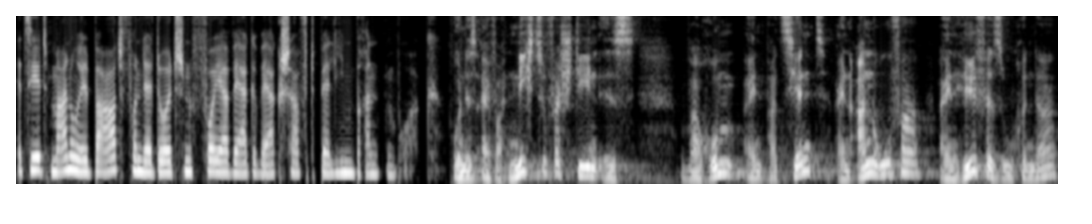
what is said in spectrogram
erzählt Manuel Barth von der Deutschen Feuerwehrgewerkschaft Berlin-Brandenburg. Und es einfach nicht zu verstehen ist, warum ein Patient, ein Anrufer, ein Hilfesuchender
